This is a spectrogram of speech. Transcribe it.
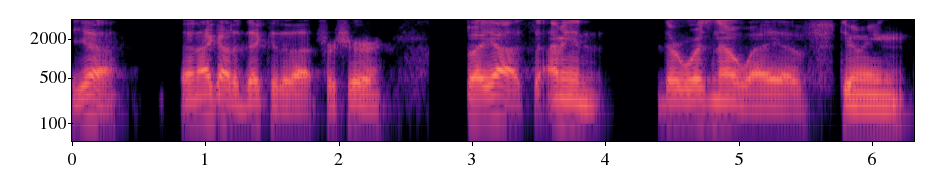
Yeah. And I got addicted to that for sure. But yeah, I mean, there was no way of doing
